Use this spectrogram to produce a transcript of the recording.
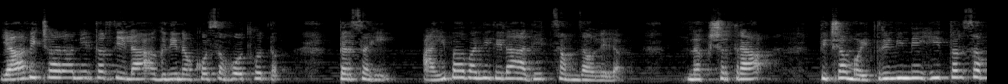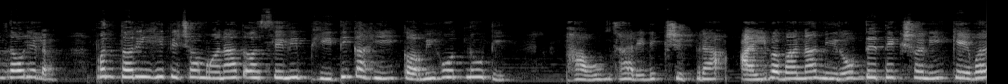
या विचाराने तर तिला अगदी नकोस होत होतं. तसही आई बाबांनी तिला आधीच समजावलेलं. नक्षत्रा तिच्या मैत्रिणीनेही तर समजावलेलं. पण तरीही तिच्या मनात असलेली भीती काही कमी होत नव्हती. भाऊक झालेली क्षिप्रा. आई बाबांना निरोप देते क्षणी केवळ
